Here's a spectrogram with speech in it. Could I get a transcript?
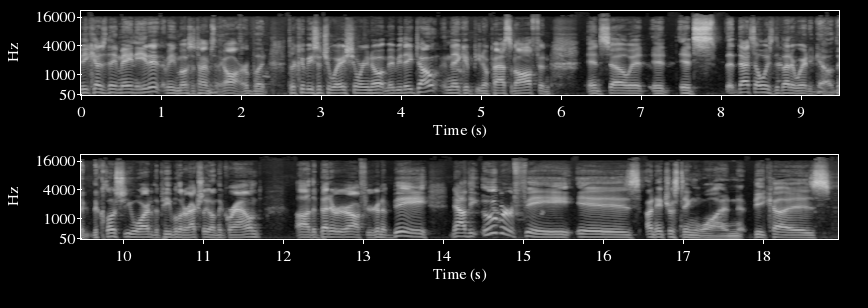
because they may need it. I mean, most of the times they are, but there could be a situation where you know what, maybe they don't, and they could you know pass it off, and and so it it it's that's always the better way to go. The, the closer you are to the people that are actually on the ground, uh, the better off you're going to be. Now, the Uber fee is an interesting one because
